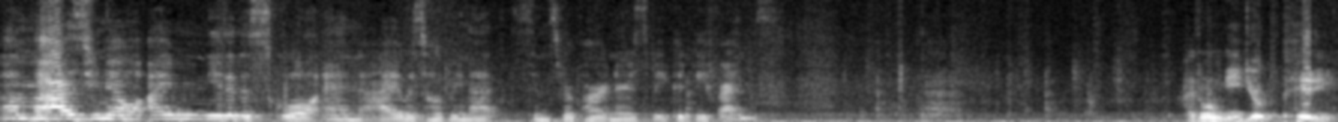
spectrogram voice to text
Um, as you know, I'm new to this school, and I was hoping that since we're partners, we could be friends. I don't need your pity.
